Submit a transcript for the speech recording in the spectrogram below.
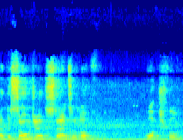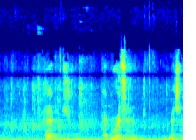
And the soldier stands aloft, watchful, purposeful, and resolute as a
